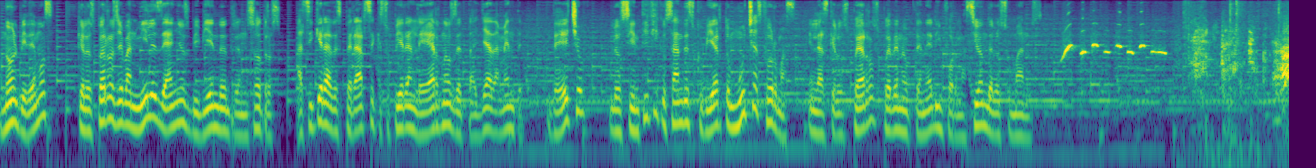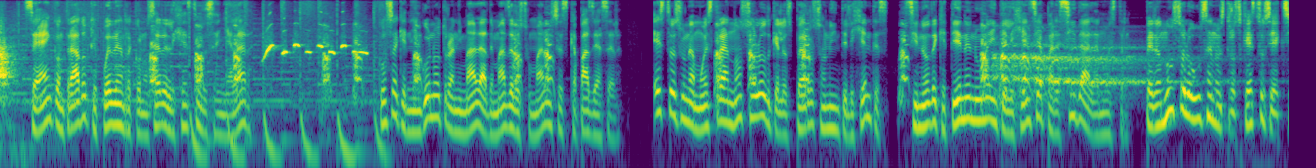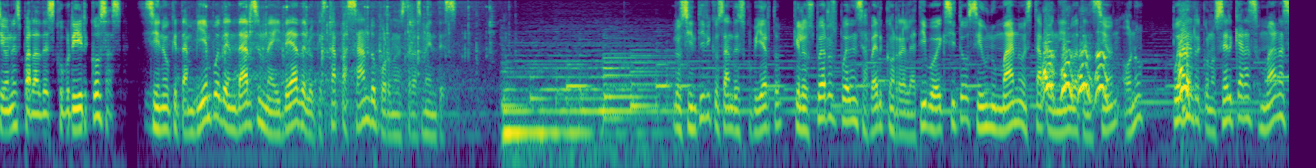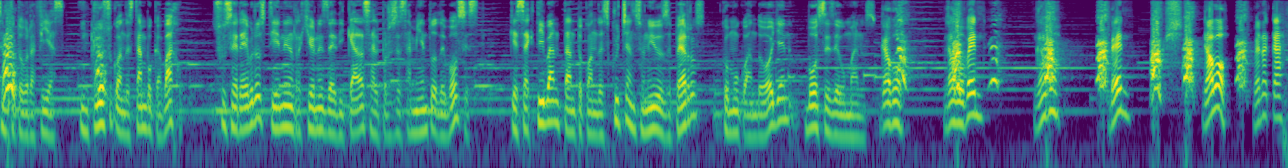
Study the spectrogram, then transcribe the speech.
No olvidemos que los perros llevan miles de años viviendo entre nosotros, así que era de esperarse que supieran leernos detalladamente. De hecho, los científicos han descubierto muchas formas en las que los perros pueden obtener información de los humanos. Se ha encontrado que pueden reconocer el gesto de señalar, cosa que ningún otro animal además de los humanos es capaz de hacer. Esto es una muestra no solo de que los perros son inteligentes, sino de que tienen una inteligencia parecida a la nuestra. Pero no solo usan nuestros gestos y acciones para descubrir cosas, sino que también pueden darse una idea de lo que está pasando por nuestras mentes. Los científicos han descubierto que los perros pueden saber con relativo éxito si un humano está poniendo atención o no. Pueden reconocer caras humanas en fotografías, incluso cuando están boca abajo, sus cerebros tienen regiones dedicadas al procesamiento de voces, que se activan tanto cuando escuchan sonidos de perros como cuando oyen voces de humanos. Gabo, Gabo, ven. Gabo, ven. Gabo, ven acá.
